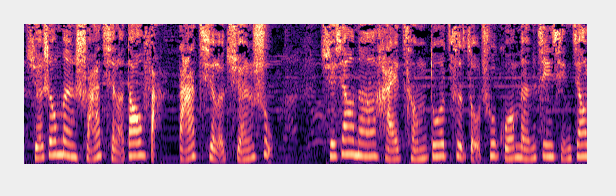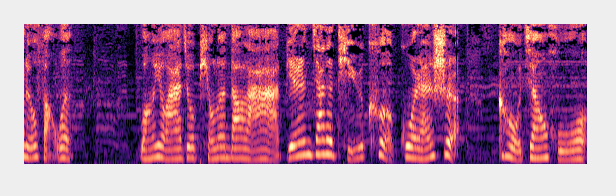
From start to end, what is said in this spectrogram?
学生们耍起了刀法，打起了拳术。学校呢，还曾多次走出国门进行交流访问。网友啊，就评论到了啊，别人家的体育课果然是够江湖。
